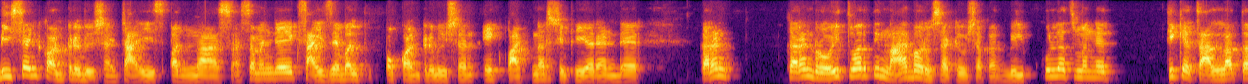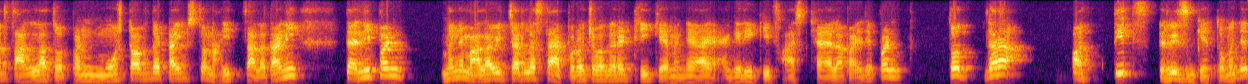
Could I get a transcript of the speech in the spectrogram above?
डिसेंट कॉन्ट्रीब्युशन चाळीस पन्नास असं म्हणजे एक सायझेबल कॉन्ट्रीब्युशन एक पार्टनरशिप हिअर अँड देअर कारण कारण रोहितवरती नाही भरोसा ठेवू शकत. बिलकुलच म्हणजे ठीक आहे चालला तर चालला तो पण मोस्ट ऑफ द टाइम्स तो नाहीच चालत. आणि त्यांनी पण म्हणजे मला विचारलंस तर अप्रोच वगैरे ठीक आहे म्हणजे आय अग्री की फास्ट खेळायला पाहिजे पण तो जरा अतिच रिस्क घेतो. म्हणजे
